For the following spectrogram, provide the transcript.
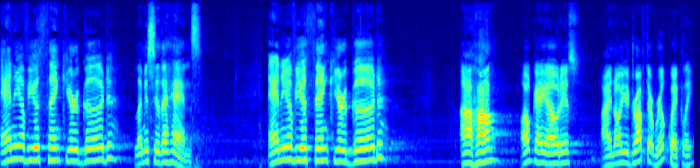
Any of you think you're good? Let me see the hands. Any of you think you're good? Uh huh. Okay, Otis. I know you dropped it real quickly.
